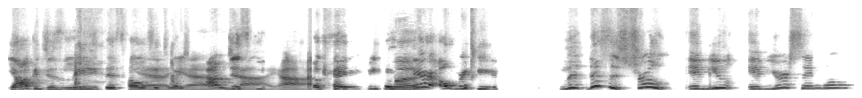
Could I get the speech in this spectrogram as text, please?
y'all could just lead this whole yeah, situation. Yeah, I'm just yeah, okay because Look. they're over here this is true. If you if you're single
